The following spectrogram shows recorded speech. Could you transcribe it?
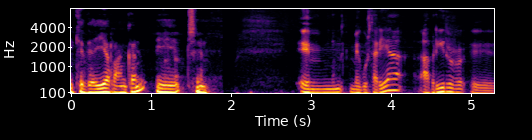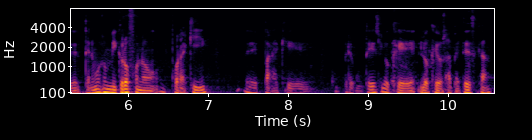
y que de ahí arrancan. Y, sí. Eh, me gustaría abrir, eh, tenemos un micrófono por aquí eh, para que preguntéis lo que, lo que os apetezca.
